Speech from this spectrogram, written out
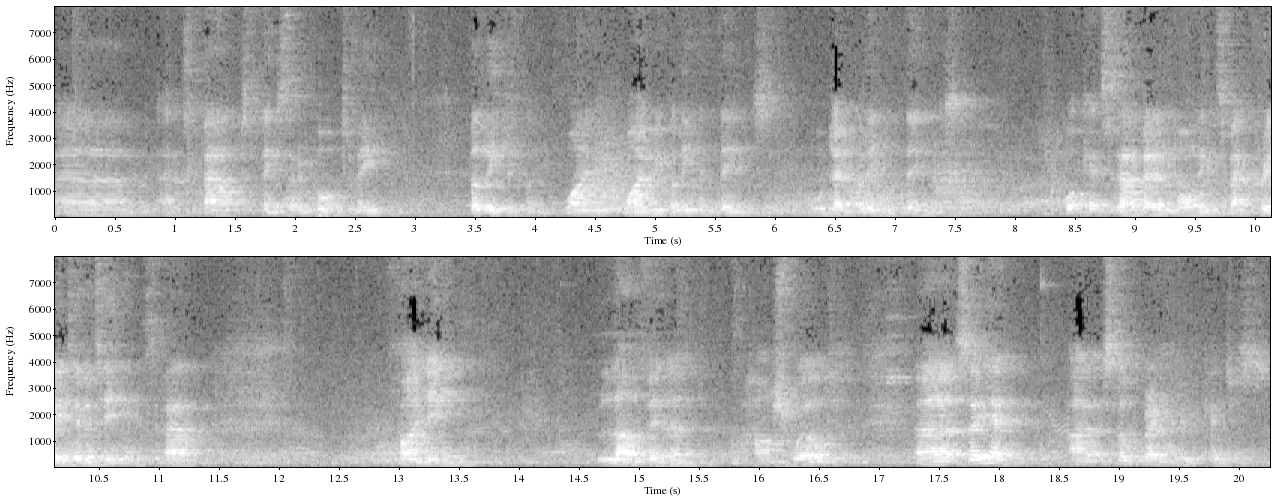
um, it's about things that are important to me belief and why, why we believe in things or don't believe in things what gets us out of bed in the morning it's about creativity it's about finding love in a harsh world. Uh, so yeah, I'm still very happy with cages.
